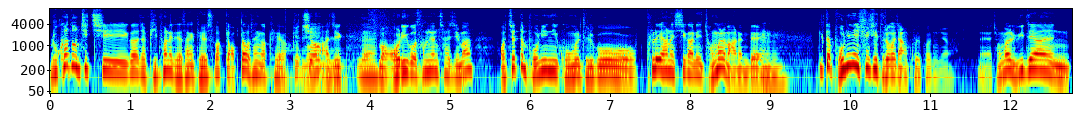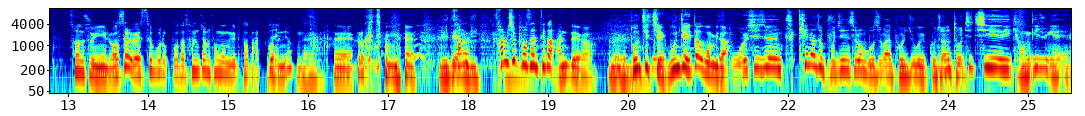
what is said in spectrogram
루카 돈치치가 좀 비판의 대상이 될 수밖에 없다고 생각해요. 그쵸. 뭐 아직 네. 뭐 어리고 3년 차지만 어쨌든 본인이 공을 들고 플레이하는 시간이 정말 많은데 음. 일단 본인의 슛이 들어가지 않고 있거든요. 네, 정말 위대한 선수인 러셀 웨스브룩보다 3점 성공률이 더 낮거든요. 네. 네, 그렇기 때문에 위대한 30%가 안 돼요. 네, 돈치치 문제 있다고 봅니다. 올 시즌 특히나 좀 부진스러운 모습을 많이 보여주고 있고 저는 돈치치의 경기 중에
